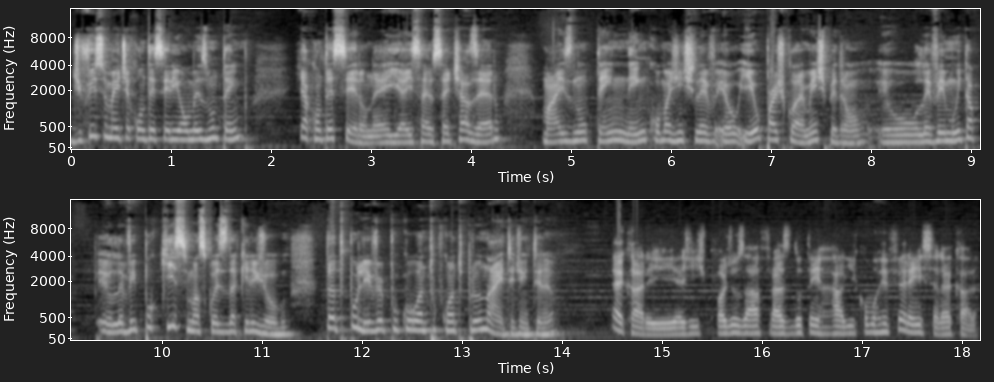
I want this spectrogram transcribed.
dificilmente aconteceriam ao mesmo tempo. E aconteceram, né? E aí saiu 7 a 0 mas não tem nem como a gente levar. Eu, eu, particularmente, Pedrão, eu levei muita. Eu levei pouquíssimas coisas daquele jogo. Tanto pro Liverpool quanto, quanto pro United, entendeu? É, cara, e a gente pode usar a frase do Ten Hag como referência, né, cara?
